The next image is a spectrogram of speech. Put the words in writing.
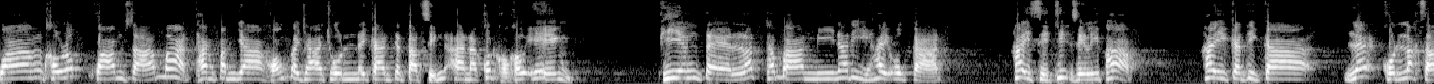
ความเคารพความสามารถทางปัญญาของประชาชนในการจะตัดสินอนาคตของเขาเอง เพียงแต่รัฐบาลมีหน้าที่ให้โอกาส ให้สิทธิเสรีภาพ ให้กติกาและคนรักษา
